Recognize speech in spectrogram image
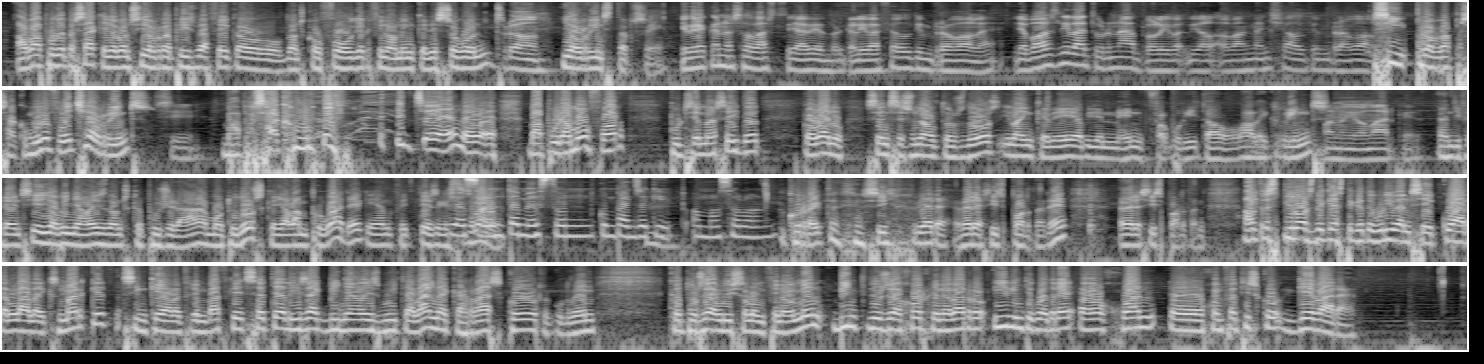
el va poder passar, que llavors sí el repris va fer que el, doncs, que el Folger finalment quedés segon Però i el Rins tercer. jo crec que no se'l va estudiar bé perquè li va fer l'últim revolt, eh? Llavors li va tornar, però li va, li, el va enganxar l'últim revolt. Sí, però va passar com una fletxa el Rins. Sí. Va passar com una fletxa, eh? Va apurar molt fort, potser massa i tot, però bueno, sensacional tots dos, i l'any que ve, evidentment, favorit l'Àlex Rins. Bueno, i el Márquez. En diferència, i el Vinyales, doncs, que pujarà a Moto2, que ja l'han provat, eh? que ja han fet test I aquesta el setmana. Salom també són companys d'equip amb el Salon. Correcte, sí, a veure, a veure si es porten, eh? A veure si es porten. Altres pilots d'aquesta categoria van ser quart l'Àlex Márquez, cinquè l'Efrem Vázquez, setè l'Isaac Viñales, vuitè l'Anna Carrasco, recordem, 14è el Luis Salom finalment, 22è el Jorge Navarro i 24è el Juan, eh, Juan Francisco Guevara.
